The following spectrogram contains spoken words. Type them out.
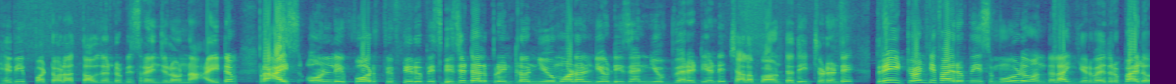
హెవీ పటోలా థౌసండ్ రూపీస్ రేంజ్లో ఉన్న item price only four fifty rupees digital ప్రింట్లో new model new design new variety అండి. చాలా బాగుంటుంది. చూడండి. త్రీ ట్వంటీ ఫైవ్ రూపీస్ మూడు వందల ఇరవై ఐదు రూపాయలు.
